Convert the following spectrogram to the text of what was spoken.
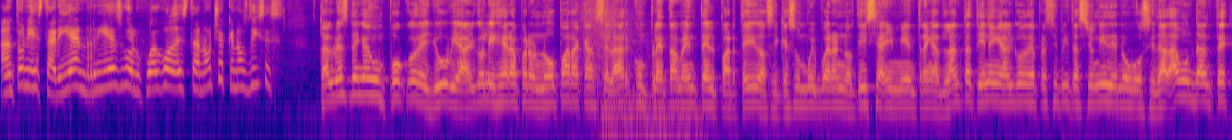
Anthony, ¿estaría en riesgo el juego de esta noche? ¿Qué nos dices? Tal vez tengan un poco de lluvia, algo ligera, pero no para cancelar completamente el partido. Así que son muy buenas noticias. Y mientras en Atlanta tienen algo de precipitación y de nubosidad abundante,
